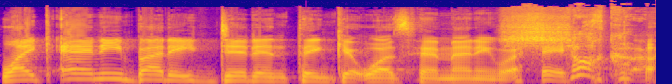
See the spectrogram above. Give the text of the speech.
Like anybody didn't think it was him anyway. Shocker.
